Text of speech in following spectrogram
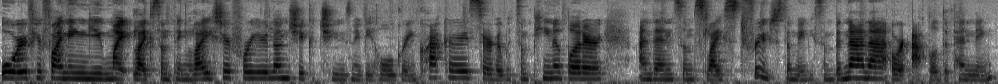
Or if you're finding you might like something lighter for your lunch, you could choose maybe whole grain crackers, serve it with some peanut butter and then some sliced fruit, so maybe some banana or apple depending.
